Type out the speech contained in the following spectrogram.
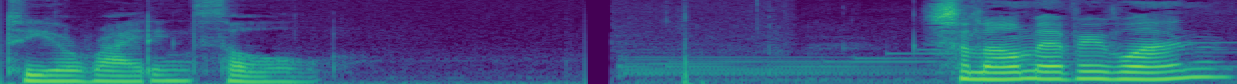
to your writing soul. Shalom, everyone.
